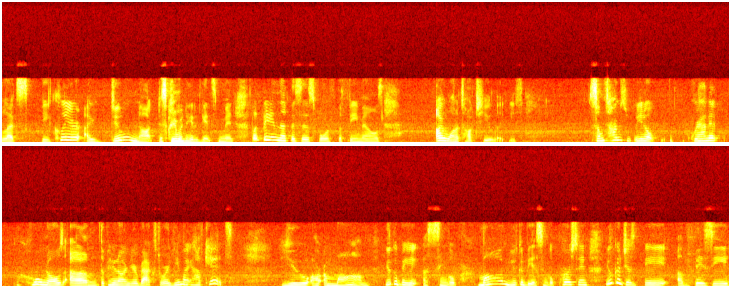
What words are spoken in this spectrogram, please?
let's be clear, I do not discriminate against men, but being that this is for the females, I want to talk to you ladies. Sometimes, you know, granted, who knows, um, depending on your backstory, you might have kids. You are a mom. You could be a single mom. You could be a single person. You could just be a busy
